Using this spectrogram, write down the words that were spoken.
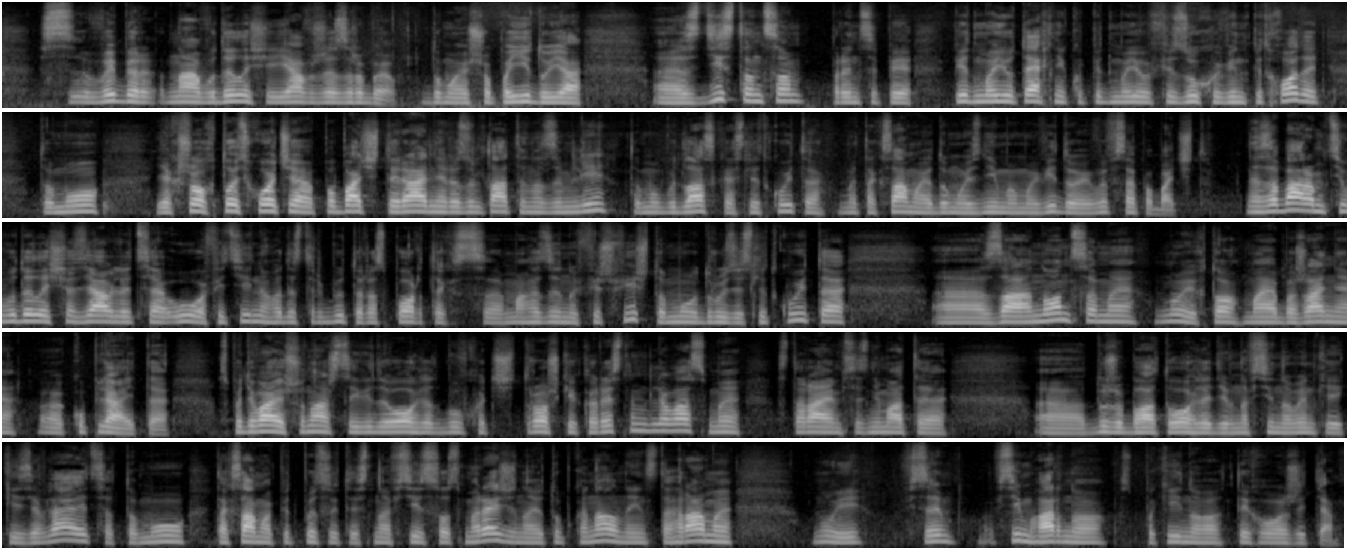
вибір на водилище я вже зробив. Думаю, що поїду я з дістансом. В принципі, під мою техніку, під мою фізуху він підходить. Тому Якщо хтось хоче побачити реальні результати на землі, тому, будь ласка, слідкуйте. Ми так само, я думаю, знімемо відео і ви все побачите. Незабаром ці водилища з'являться у офіційного дистриб'ютора Sportex магазину FishFish, тому, друзі, слідкуйте е, за анонсами. Ну і хто має бажання, е, купляйте. Сподіваюся, що наш цей відеоогляд був хоч трошки корисним для вас. Ми стараємося знімати е, дуже багато оглядів на всі новинки, які з'являються. Тому так само підписуйтесь на всі соцмережі, на YouTube канал, на інстаграми. Ну і всім, всім гарного, спокійного, тихого життя.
